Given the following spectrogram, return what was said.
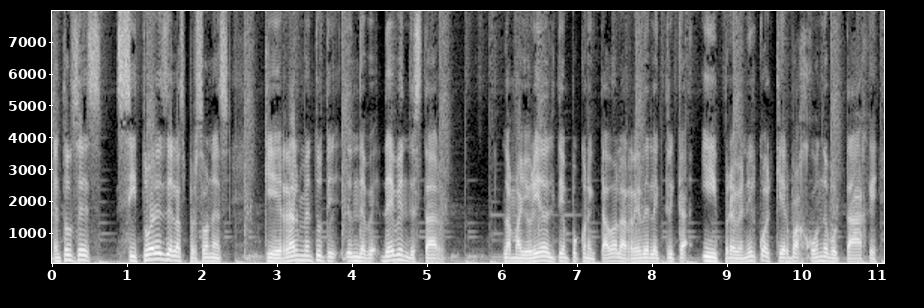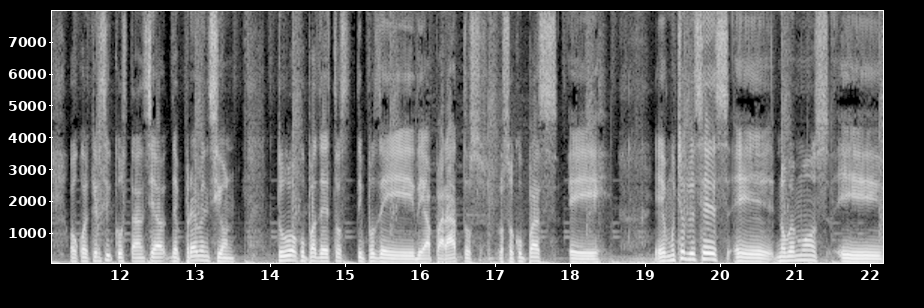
Entonces, si tú eres de las personas que realmente deben de estar la mayoría del tiempo conectado a la red eléctrica y prevenir cualquier bajón de voltaje o cualquier circunstancia de prevención, tú ocupas de estos tipos de, aparatos, los ocupas eh, eh, muchas veces eh, no vemos eh,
